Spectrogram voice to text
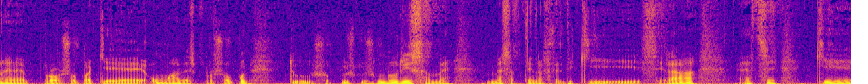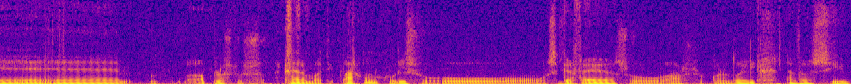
ε, πρόσωπα και ομάδες προσώπων τους οποίους τους γνωρίσαμε μέσα από την αυθεντική σειρά έτσι και ε, απλώς τους ξέραμε ότι υπάρχουν χωρίς ο συγγραφέας, ο Άρθρο Κοναντόιλ να δώσει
